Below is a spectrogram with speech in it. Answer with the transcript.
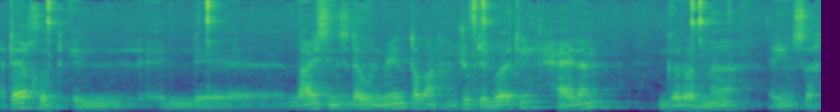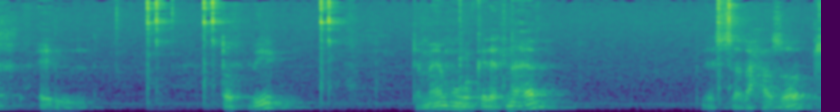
هتاخد ال license ده والميل طبعا هنشوف دلوقتي حالا مجرد ما هينسخ التطبيق. تمام هو كده اتنقل لسه لحظات.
